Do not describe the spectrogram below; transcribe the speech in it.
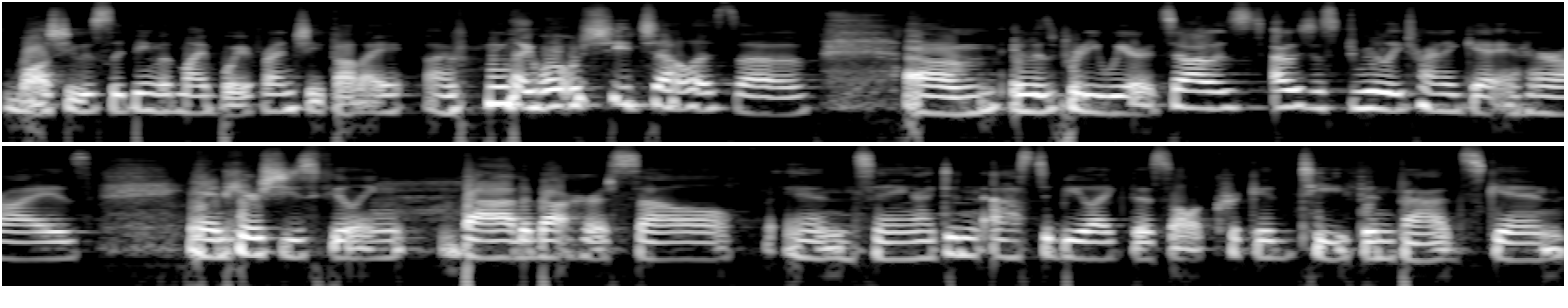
while she was sleeping with my boyfriend, she thought I, I like what was she jealous of? Um, it was pretty weird. So I was I was just really trying to get in her eyes, and here she's feeling bad about herself and saying, I didn't ask to be like this, all crooked teeth and bad skin,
